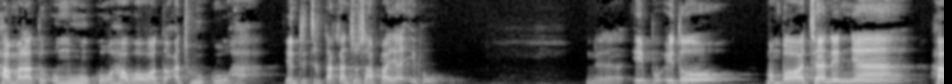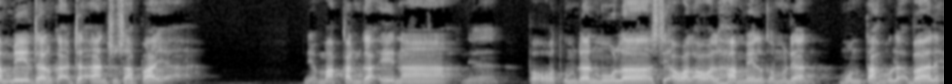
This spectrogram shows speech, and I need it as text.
hamalatu ummuhu kurha wa wada'athu kurha. Yang diceritakan susah payah ibu. Ya, ibu itu membawa janinnya hamil dalam keadaan susah payah. Ya, makan gak enak, ya, perut kemudian mules di awal-awal hamil kemudian muntah bolak-balik.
